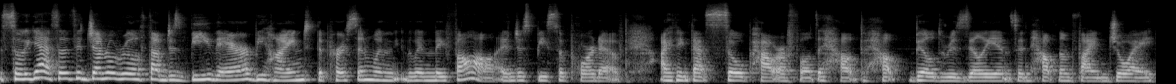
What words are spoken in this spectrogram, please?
so yeah so it's a general rule of thumb just be there behind the person when when they fall and just be supportive. I think that's so powerful to help help build resilience and help them find joy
